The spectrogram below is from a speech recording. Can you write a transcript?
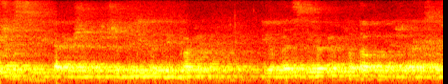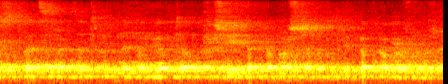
wszyscy wikariusze, którzy byli do tej pory i obecni robią podobnie, że jak są sytuacje bardzo trudne, to mówią, to proszę iść do proboszcza, bo to tylko proboszcz może.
